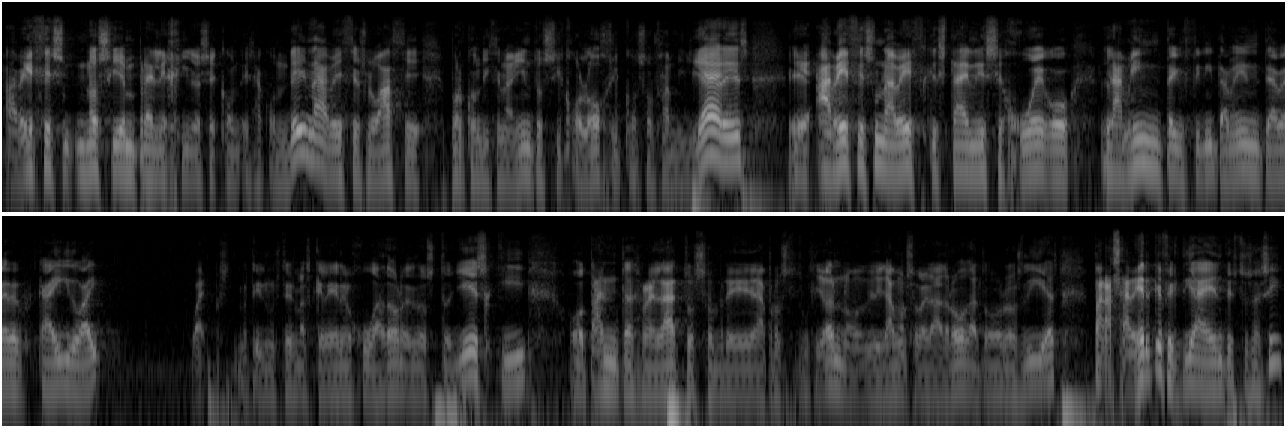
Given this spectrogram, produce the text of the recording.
a veces no siempre ha elegido esa condena, a veces lo hace por condicionamientos psicológicos o familiares, eh, a veces una vez que está en ese juego lamenta infinitamente haber caído ahí. Bueno, pues no tienen ustedes más que leer El jugador de Dostoyevsky o tantos relatos sobre la prostitución o digamos sobre la droga todos los días para saber que efectivamente esto es así.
